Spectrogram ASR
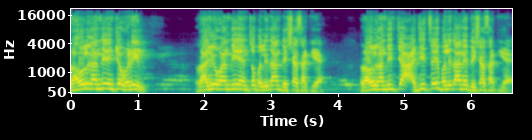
राहुल गांधी यांचे वडील राजीव गांधी यांचं बलिदान देशासाठी आहे. राहुल गांधींच्या आजीचंही बलिदान हे देशासाठी आहे.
